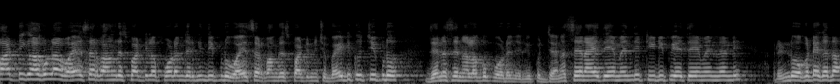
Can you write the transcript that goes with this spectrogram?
పార్టీ కాకుండా వైఎస్ఆర్ కాంగ్రెస్ పార్టీలో పోవడం జరిగింది. ఇప్పుడు వైఎస్ఆర్ కాంగ్రెస్ పార్టీ నుంచి బయటకు వచ్చి ఇప్పుడు జనసేనలకు పోవడం జరిగింది. ఇప్పుడు జనసేన అయితే ఏమైంది? టీడీపీ అయితే ఏమైందండి? రెండు ఒకటే కదా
